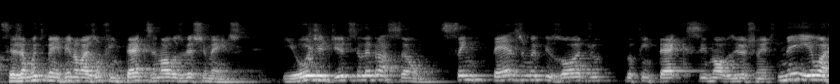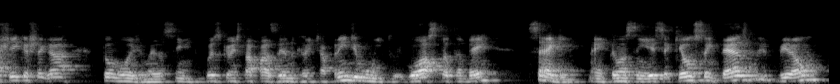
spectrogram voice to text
seja muito bem-vindo a mais um Fintechs e Novos Investimentos. E hoje é dia de celebração, centésimo episódio do Fintechs e Novos Investimentos. Nem eu achei que ia chegar tão longe, mas assim, coisa que a gente está fazendo, que a gente aprende muito e gosta também, segue. Né? Então, assim, esse aqui é o centésimo e virão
